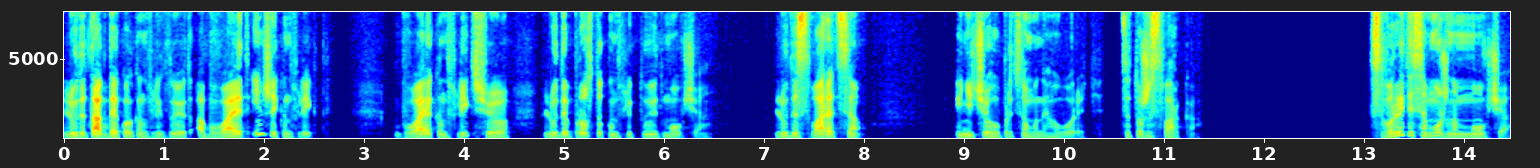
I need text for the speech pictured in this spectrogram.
Люди так деколи конфліктують, а буває інший конфлікт. Буває конфлікт, що люди просто конфліктують мовча. Люди сваряться і нічого при цьому не говорять. Це теж сварка. Сваритися можна мовча.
